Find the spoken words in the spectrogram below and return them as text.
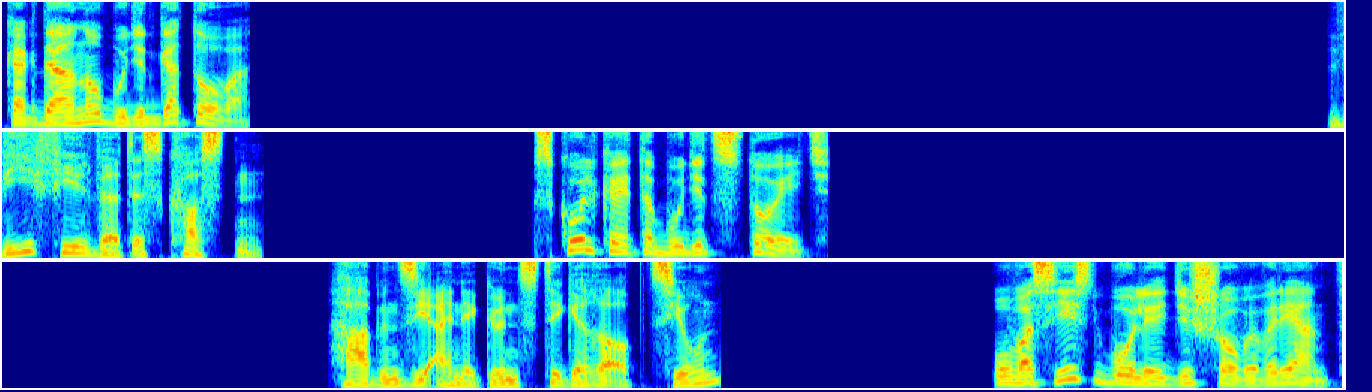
когда оно будет готово? Wie viel wird es kosten? Сколько это будет стоить? Haben Sie eine günstigere Option? У вас есть более дешевый вариант?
